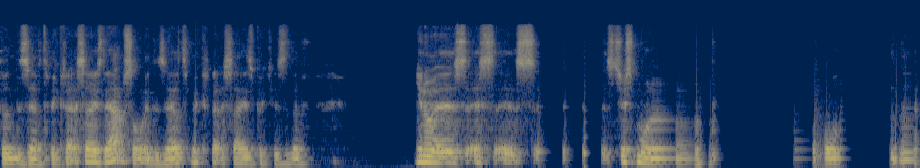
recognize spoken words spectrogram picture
don't deserve to be criticised. They absolutely deserve to be criticised because they've, you know, it's it's it's it's just more, you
